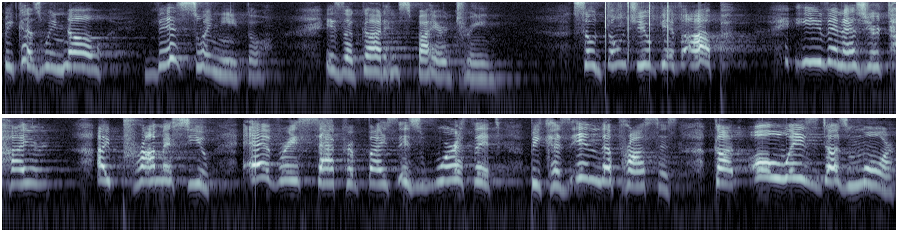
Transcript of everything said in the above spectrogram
because we know this sueñito is a God inspired dream. So don't you give up, even as you're tired I promise you, every sacrifice is worth it because in the process, God always does more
